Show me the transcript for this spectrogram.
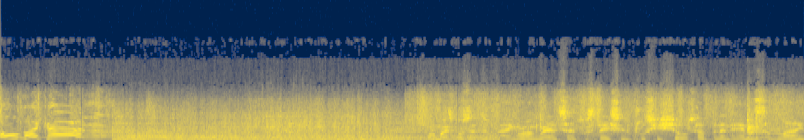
Oh my God. Yeah. I supposed to do? Hang around Grand Central Station until she shows up and then hand me some line?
